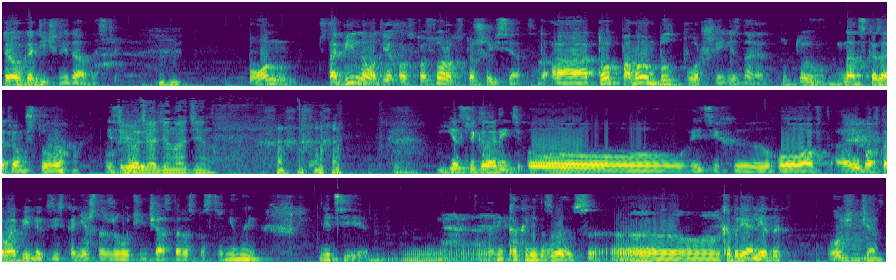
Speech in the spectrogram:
трехгодичной давности. Uh-huh. Он стабильно вот ехал 140-160. А тот, по-моему, был Porsche, я не знаю. Тут надо сказать вам, что... Если говорить... 1.1. Если говорить о этих, э, о, об автомобилях, здесь, конечно же, очень часто распространены эти, как они называются, э, кабриолеты, очень часто.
